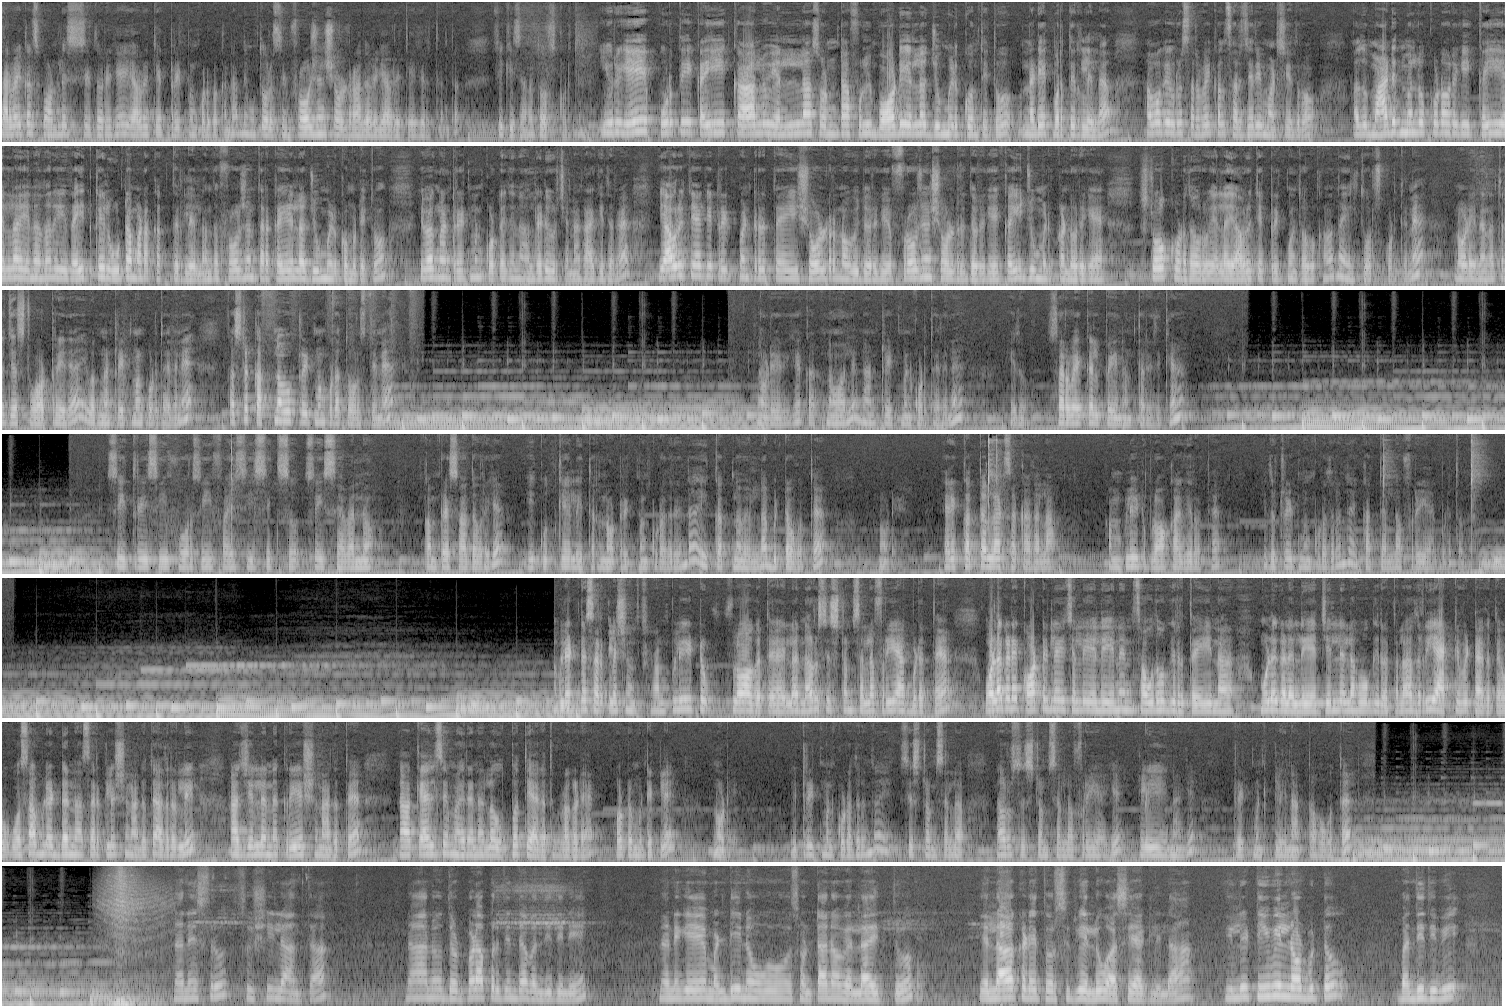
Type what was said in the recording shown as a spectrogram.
ಸರ್ವೈಕಲ್ ಸ್ಪಾಂಡಲಿಸಿಸ್ ಇದ್ದವರಿಗೆ ಯಾವ ರೀತಿಯಾಗಿ ಟ್ರೀಟ್ಮೆಂಟ್ ಕೊಡಬೇಕಂತ ನಿಮ್ಗೆ ತೋರಿಸ್ತೀನಿ. ಫ್ರೋಜನ್ ಶೋಲ್ಡರ್ ಆದವರಿಗೆ ಯಾವ ರೀತಿಯಾಗಿರುತ್ತೆ ಅಂತ ಚಿಕಿತ್ಸೆನ ತೋರಿಸ್ಕೊಡ್ತೀನಿ. ಇವರಿಗೆ ಪೂರ್ತಿ ಕೈ, ಕಾಲು ಎಲ್ಲ ಸೊಂಟ ಫುಲ್ ಬಾಡಿ ಎಲ್ಲ ಜುಮ್ ಹಿಡ್ಕೊಂತಿತ್ತು ನಡೆಯಕ್ಕೆ ಬರ್ತಿರಲಿಲ್ಲ. ಅವಾಗ ಇವರು ಸರ್ವೈಕಲ್ ಸರ್ಜರಿ ಮಾಡಿಸಿದ್ರು. ಅದು ಮಾಡಿದ ಮೇಲೂ ಕೂಡ ಅವರಿಗೆ ಈ ಕೈ ಎಲ್ಲ ಏನಂದ್ರೆ, ಈ ರೈಟ್ ಕೈಲಿ ಊಟ ಮಾಡೋಕ್ಕಾಗ್ತಿರ್ಲಿಲ್ಲ ಅಂದ್ರೆ ಫ್ರೋಜನ್ ಥರ ಕೈ ಎಲ್ಲ ಜೂಮ್ ಹಿಡ್ಕೊಂಬಿಟ್ಟಿತ್ತು ಇವಾಗ ನಾನು ಟ್ರೀಟ್ಮೆಂಟ್ ಕೊಟ್ಟಿದ್ದೀನಿ ಆಲ್ರೆಡಿ ಅವ್ರು ಚೆನ್ನಾಗಿದ್ದಾರೆ ಯಾವ ರೀತಿಯಾಗಿ ಟ್ರೀಟ್ಮೆಂಟ್ ಇರುತ್ತೆ? ಈ ಶೋಲ್ಡರ್ ನೋವಿದ್ದವರಿಗೆ ಫ್ರೋಜನ್ ಶೋಲ್ಡರ್ ಇದ್ದವರಿಗೆ, ಕೈ ಜೂಮ್ ಹಿಡ್ಕೊಂಡವರಿಗೆ ಸ್ಟ್ರೋಕ್ ಹೊಡೆದವರು ಎಲ್ಲ ಯಾವ ರೀತಿಯಾಗಿ ಟ್ರೀಟ್ಮೆಂಟ್ ಅನ್ನೋದು ನಾನು ಇಲ್ಲಿ ತೋರಿಸ್ಕೊಡ್ತೀನಿ. ನೋಡಿ, ನನ್ನ ಹತ್ರ ಜಸ್ಟ್ ವಾಟರ್ ಇದೆ. ಇವಾಗ ನಾನು ಟ್ರೀಟ್ಮೆಂಟ್ ಕೊಡ್ತಾ ಇದ್ದೀನಿ. ಫಸ್ಟ್ ಕತ್ ನೋವು ಟ್ರೀಟ್ಮೆಂಟ್ ಕೂಡ ತೋರಿಸ್ತೀನಿ. ನೋಡಿ, ಅವರಿಗೆ ಕತ್ ನೋವಲ್ಲಿ ನಾನು ಟ್ರೀಟ್ಮೆಂಟ್ ಕೊಡ್ತಾ ಇದ್ದೀನಿ. ಇದು ಸರ್ವೈಕಲ್ ಪೇನ್ ಅಂತಾರೆ ಇದಕ್ಕೆ. C three, C four, C five, C six, C seven compress ಆದವರಿಗೆ ಈ ಕುತ್ತಿಗೆಯಲ್ಲಿ ಈ ಥರ ನಾವು ಟ್ರೀಟ್ಮೆಂಟ್ ಕೊಡೋದ್ರಿಂದ ಈ ಕತ್ತು ಬಿಟ್ಟೋಗುತ್ತೆ. ನೋಡಿ, ಯಾರಿಗೆ ಕತ್ತಲ್ಲಾಡ್ಸೋಕ್ಕಾಗಲ್ಲ, ಕಂಪ್ಲೀಟ್ ಬ್ಲಾಕ್ ಆಗಿರುತ್ತೆ. ಇದು ಟ್ರೀಟ್ಮೆಂಟ್ ಕೊಡೋದ್ರಿಂದ ಈ ಕತ್ತೆಲ್ಲ ಫ್ರೀ ಆಗಿಬಿಡ್ತದೆ. ಬ್ಲಡ್ ಸರ್ಕ್ಯುಲೇಷನ್ ಕಂಪ್ಲೀಟ್ ಫ್ಲೋ ಆಗುತ್ತೆ. ಎಲ್ಲ ನರ್ವ್ ಸಿಸ್ಟಮ್ಸ್ ಎಲ್ಲ ಫ್ರೀ ಆಗಿಬಿಡುತ್ತೆ. ಒಳಗಡೆ ಕಾಟಿಲೇಜಲ್ಲಿ ಏನೇನು ಸೌದೋಗಿರುತ್ತೆ ಈ ನ ಮೂಳೆಗಳಲ್ಲಿ ಜೆಲ್ಲೆಲ್ಲ ಹೋಗಿರುತ್ತಲ್ಲ, ಅದು ರೀಆಕ್ಟಿವೇಟ್ ಆಗುತ್ತೆ. ಹೊಸ ಬ್ಲಡ್ಡನ್ನು ಸರ್ಕ್ಯುಲೇಷನ್ ಆಗುತ್ತೆ. ಅದರಲ್ಲಿ ಆ ಜೆಲ್ಲನ್ನು ಕ್ರಿಯೇಷನ್ ಆಗುತ್ತೆ. ಕ್ಯಾಲ್ಸಿಯಂ ಐರನ್ ಎಲ್ಲ ಉತ್ಪತ್ತಿ ಆಗುತ್ತೆ ಒಳಗಡೆ ಆಟೋಮೆಟಿಕ್ಲಿ ನೋಡಿ, ಈ ಟ್ರೀಟ್ಮೆಂಟ್ ಕೊಡೋದ್ರಿಂದ ಸಿಸ್ಟಮ್ಸ್ ಎಲ್ಲ ನರ್ವ್ ಸಿಸ್ಟಮ್ಸ್ ಎಲ್ಲ ಫ್ರೀಯಾಗಿ ಕ್ಲೀನಾಗಿ ಟ್ರೀಟ್ಮೆಂಟ್ ಕ್ಲೀನ್ ಆಗ್ತಾ ಹೋಗುತ್ತೆ. ನನ್ನ ಹೆಸರು ಸುಶೀಲಾ ಅಂತ. ನಾನು ದೊಡ್ಡಬಳ್ಳಾಪುರದಿಂದ ಬಂದಿದ್ದೀನಿ. ನನಗೆ ಮಂಡಿ ನೋವು, ಸೊಂಟ ನೋವೆಲ್ಲ ಇತ್ತು. ಎಲ್ಲ ಕಡೆ ತೋರಿಸಿದ್ವಿ, ಎಲ್ಲೂ ವಾಸಿ ಆಗಲಿಲ್ಲ. ಇಲ್ಲಿ ಟಿ ವಿಲಿ ನೋಡಿಬಿಟ್ಟು ಬಂದಿದ್ದೀವಿ.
